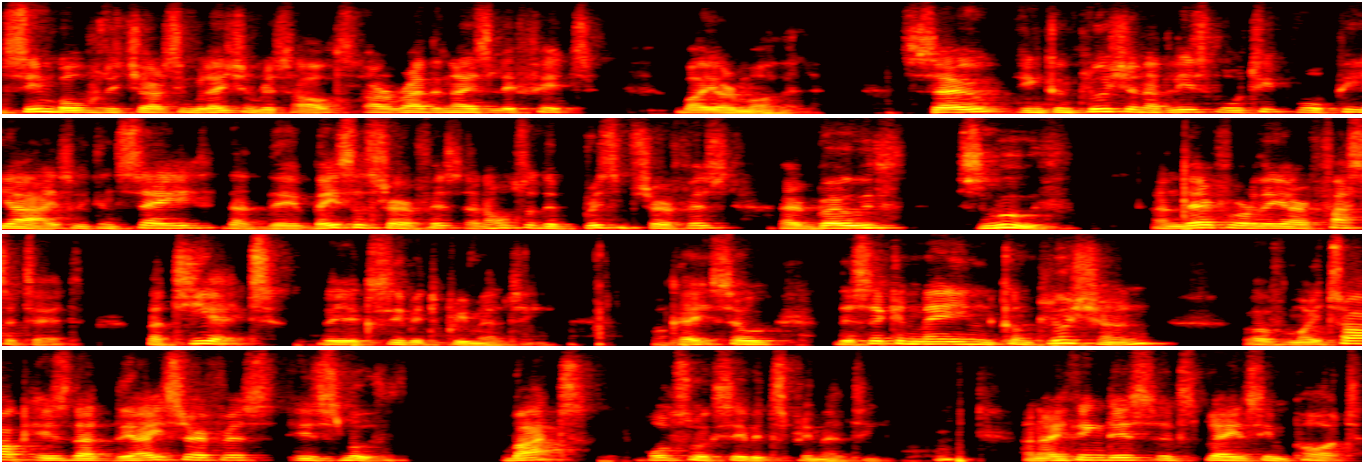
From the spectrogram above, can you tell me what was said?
symbols, which are simulation results, are rather nicely fit by our model. So in conclusion, at least for, TIP4P/Ice, we can say that the basal surface and also the prism surface are both smooth and therefore they are faceted, but yet they exhibit pre-melting. Okay, so the second main conclusion of my talk is that the ice surface is smooth, but also exhibits pre-melting. And I think this explains in part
